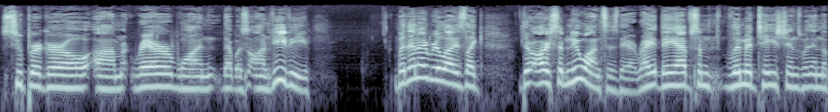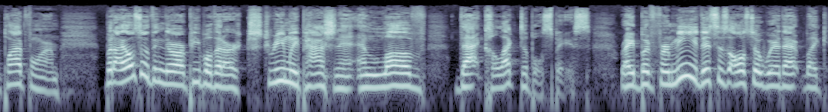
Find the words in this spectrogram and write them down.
Supergirl um, rare one that was on VeVe. But then I realized like there are some nuances there, right? They have some limitations within the platform. But I also think there are people that are extremely passionate and love that collectible space, right? But for me, this is also where that like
